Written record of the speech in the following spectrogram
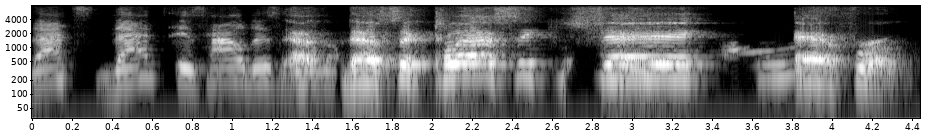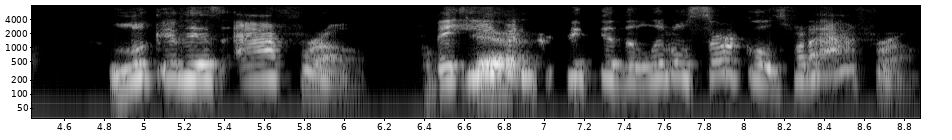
That's that is how this. That, that's a classic shag afro. Look at his afro. They yeah. even depicted the little circles for the afro.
